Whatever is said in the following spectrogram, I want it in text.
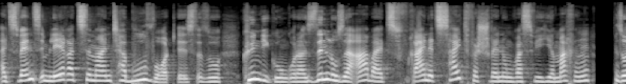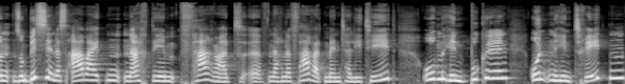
als wenn es im Lehrerzimmer ein Tabuwort ist, also Kündigung oder sinnlose Arbeit, reine Zeitverschwendung, was wir hier machen so, so ein bisschen das Arbeiten nach dem Fahrrad, äh, nach einer Fahrradmentalität, oben hin buckeln, unten hin treten,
